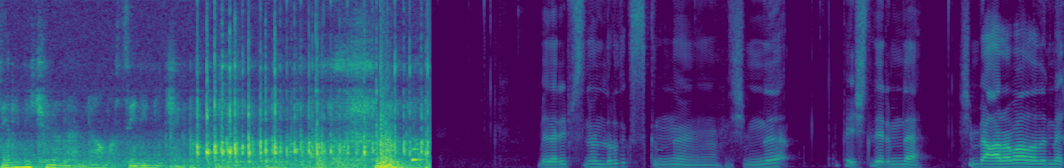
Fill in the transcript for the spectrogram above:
Senin için önemli ama senin için. Beyler hepsini öldürdük sıkıntı. Şimdi peşlerimde. Şimdi bir araba alalım ve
